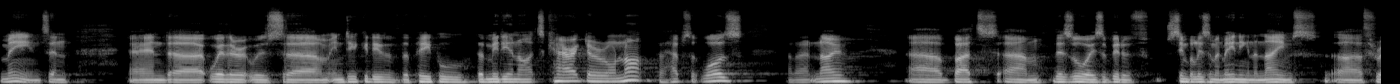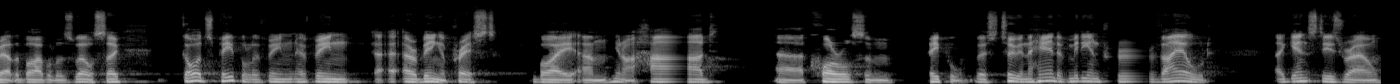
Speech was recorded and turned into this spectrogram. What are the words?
means. And and uh, whether it was um, indicative of the people, the Midianites' character or not, perhaps it was. I don't know. Uh, but um, there's always a bit of symbolism and meaning in the names uh, throughout the Bible as well. So God's people have been have been uh, are being oppressed by, um, you know, a hard, uh, quarrelsome people. Verse 2 And the hand of Midian prevailed against Israel.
